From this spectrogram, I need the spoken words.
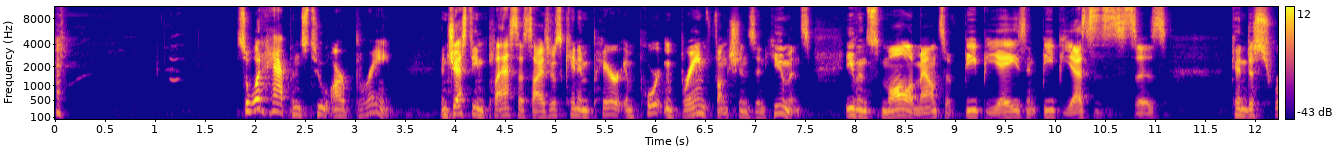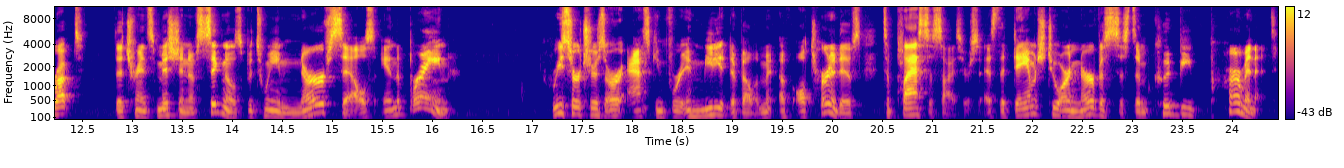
so, what happens to our brain? Ingesting plasticizers can impair important brain functions in humans. Even small amounts of BPAs and BPSs can disrupt the transmission of signals between nerve cells and the brain. Researchers are asking for immediate development of alternatives to plasticizers, as the damage to our nervous system could be permanent.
